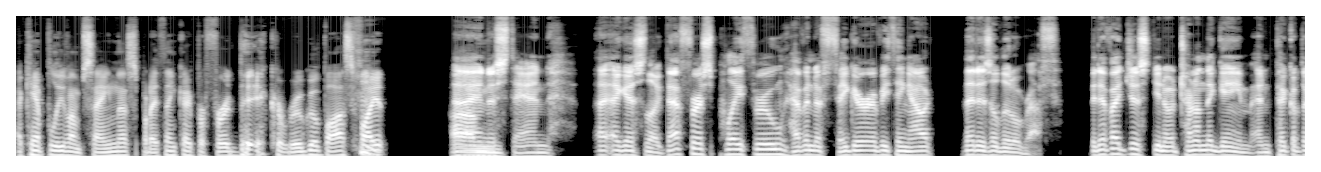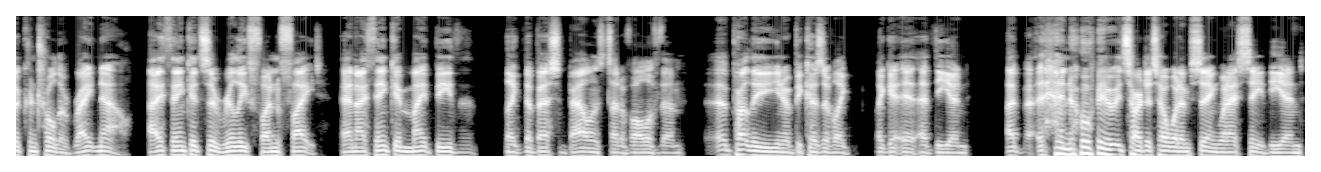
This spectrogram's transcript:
I can't believe I'm saying this, but I think I preferred the Ikaruga boss fight. I Um, understand. I, I guess, look, that first playthrough, having to figure everything out, that is a little rough. But if I just, you know, turn on the game and pick up the controller right now, I think it's a really fun fight. And I think it might be the, like the best balanced out of all of them. Uh, partly, you know, because of like, like at, at the end. I, I know it's hard to tell what I'm saying when I say the end.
